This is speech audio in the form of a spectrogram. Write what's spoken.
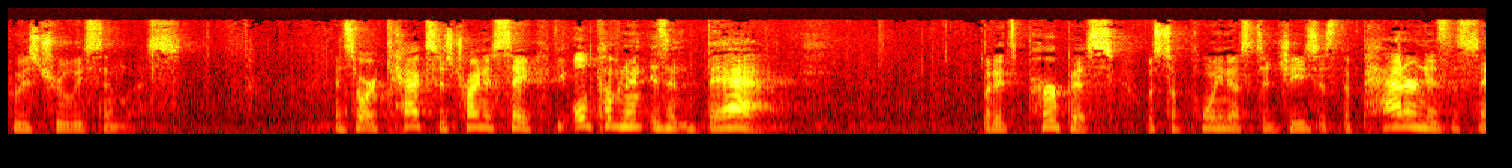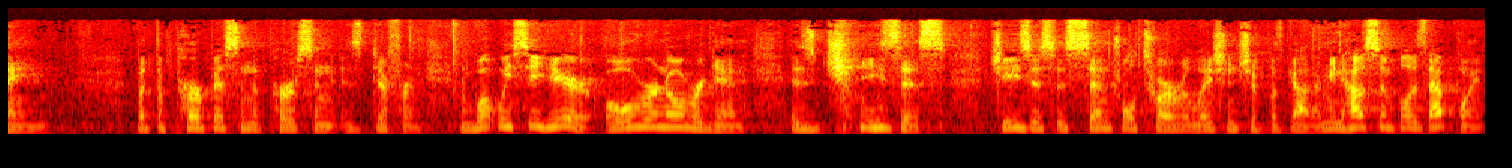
who is truly sinless. And so our text is trying to say the old covenant isn't bad, but its purpose was to point us to Jesus. The pattern is the same, but the purpose and the person is different. And what we see here over and over again is Jesus. Jesus is central to our relationship with God. I mean, how simple is that point?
